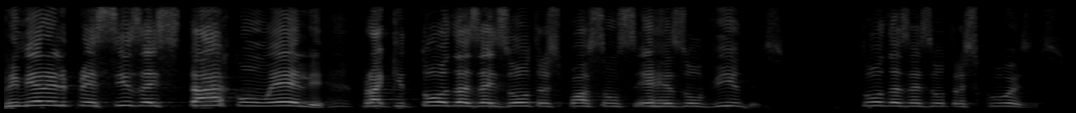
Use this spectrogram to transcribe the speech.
primeiro ele precisa estar com ele, para que todas as outras possam ser resolvidas. Todas as outras coisas.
